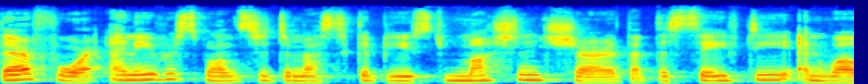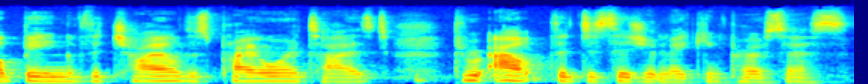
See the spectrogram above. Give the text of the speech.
Therefore, any response to domestic abuse must ensure that the safety and well being of the child is prioritized throughout the decision making process.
